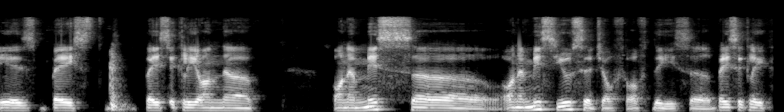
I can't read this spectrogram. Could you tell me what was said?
is based basically on uh, on a mis uh, on a misusage of of these. Uh, basically,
